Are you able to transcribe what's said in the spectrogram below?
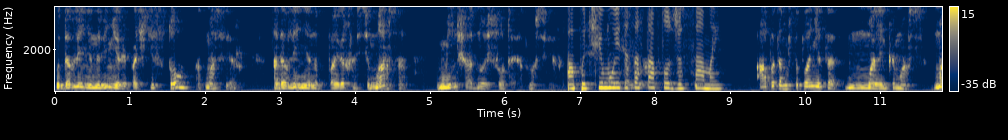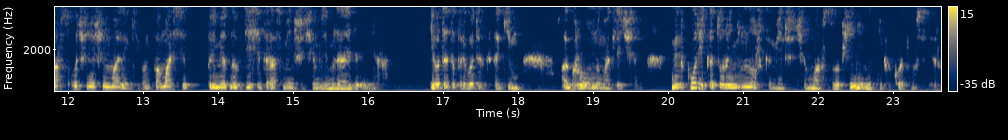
Вот давление на Венере почти 100 атмосфер, а давление на поверхности Марса меньше одной сотой атмосферы. А почему, если состав тот же самый? А потому что планета маленькой массы. Марс очень-очень маленький. Он по массе примерно в 10 раз меньше, чем Земля или Венера. И вот это приводит к таким огромным отличиям. Меркурий, который немножко меньше, чем Марс, вообще не имеет никакой атмосферы.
